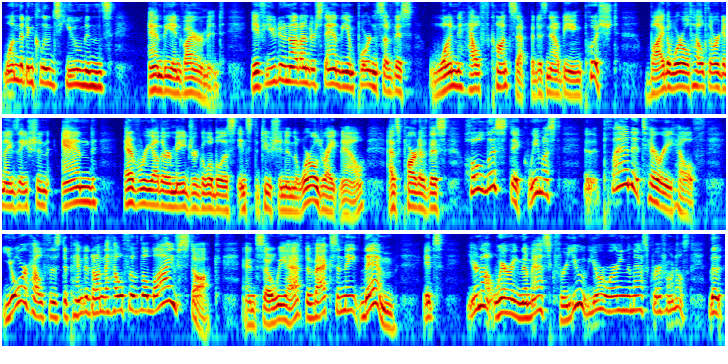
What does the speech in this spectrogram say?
one that includes humans and the environment. If you do not understand the importance of this One Health concept that is now being pushed by the World Health Organization and every other major globalist institution in the world right now as part of this holistic, we must planetary health. Your health is dependent on the health of the livestock, and so we have to vaccinate them. It's you're not wearing the mask for you, you're wearing the mask for everyone else. The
